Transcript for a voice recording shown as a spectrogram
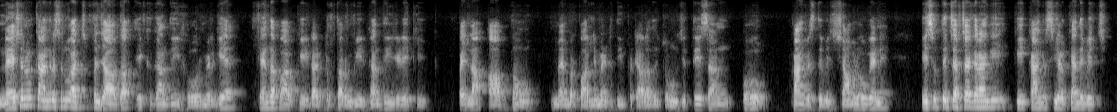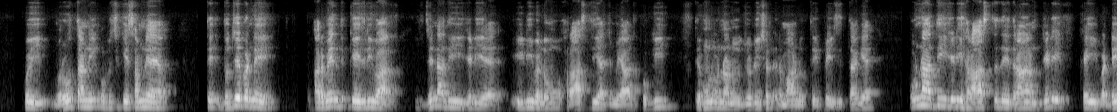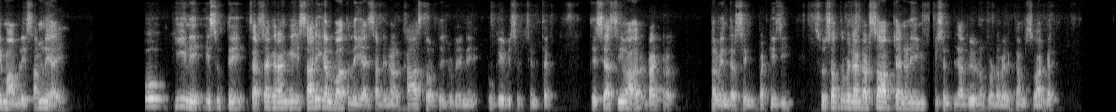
National Congress ਨੂੰ ਅੱਜ ਪੰਜਾਬ ਦਾ ਇੱਕ ਗਾਂਧੀ ਹੋਰ ਮਿਲ ਗਿਆ ਕਹਿੰਦਾ ਭਾਵ ਕਿ ਡਾਕਟਰ ਧਰਮਵੀਰ ਗਾਂਧੀ ਜਿਹੜੇ ਕਿ ਪਹਿਲਾਂ ਆਪ ਤੋਂ ਮੈਂਬਰ ਪਾਰਲੀਮੈਂਟ ਦੀ ਪਟਿਆਲਾ ਤੋਂ ਚੋਣ ਜਿੱਤੇ ਸਨ, ਉਹ ਕਾਂਗਰਸ ਦੇ ਵਿੱਚ ਸ਼ਾਮਲ ਹੋ ਗਏ ਨੇ। ਇਸ ਉੱਤੇ ਚਰਚਾ ਕਰਾਂਗੇ ਕਿ ਕਾਂਗਰਸੀ ਹਲਕਿਆਂ ਦੇ ਵਿੱਚ ਕੋਈ ਵਿਰੋਧ ਤਾਂ ਨਹੀਂ ਉਪਜ ਕੇ ਸਾਹਮਣੇ ਆਇਆ। ਤੇ ਦੂਜੇ ਬੰਨੇ ਅਰਵਿੰਦ ਕੇਜਰੀਵਾਲ, ਜਿਨ੍ਹਾਂ ਦੀ ਜਿਹੜੀ ਹੈ ਈਡੀ ਵੱਲੋਂ ਹਰਾਸਤ ਦੀ ਅੱਜ ਮਿਆਦ ਪੁੱਗੀ ਤੇ ਹੁਣ ਉਹਨਾਂ ਨੂੰ ਜੁਡੀਸ਼ੀਅਲ ਰਿਮਾਂਡ ਉੱਤੇ ਭੇਜ ਦਿੱਤਾ ਗਿਆ। ਉਹਨਾਂ ਦੀ ਜਿਹੜੀ ਹਰਾਸਤ ਦੇ ਦੌਰਾਨ ਜਿਹੜੇ ਕਈ ਵੱਡੇ ਮਾਮਲੇ ਸਾਹਮਣੇ ਆਏ ਉਹ ਕੀ ਨੇ ਇਸ ਉੱਤੇ ਚਰਚਾ ਕਰਾਂਗੇ। ਇਹ ਸਾਰੀ ਗੱਲਬਾਤ ਲਈ ਅੱਜ ਸਾਡੇ ਨਾਲ ਖਾਸ ਤੌਰ ਤੇ ਜੁੜੇ ਨੇ ਉੱਗੇ ਵਿਸ਼ਵ ਚਿੰਤਕ ਤੇ ਸਿਆਸੀ ਮਾਹਰ ਡਾਕਟਰ ਹਰਵਿੰਦਰ ਸਿੰਘ ਪੱਟੀ ਜੀ। ਸੋ ਸਭ ਤੋਂ ਪਹਿਲਾਂ ਡਾਕਟਰ ਸਾਹਿਬ ਚੈਨਲ ਈ ਮਿਸ਼ਨ ਪੰਜਾਬੀ ਵੱਲੋਂ ਤੁਹਾਡਾ ਵੈਲਕਮ ਸਵਾਗਤ।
